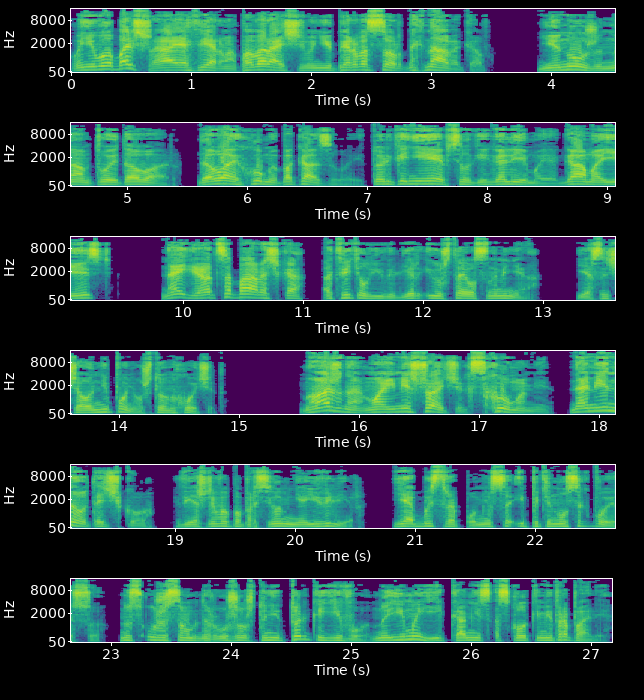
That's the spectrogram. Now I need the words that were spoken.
У него большая ферма по выращиванию первосортных навыков. Не нужен нам твой товар. Давай, хумы, показывай. Только не эпсилки голимые. Гамма есть? Найдется парочка, ответил ювелир и уставился на меня. Я сначала не понял, что он хочет. «Можно мой мешочек с хумами? На минуточку!» Вежливо попросил меня ювелир. Я быстро опомнился и потянулся к поясу, но с ужасом обнаружил, что не только его, но и мои камни с осколками пропали.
